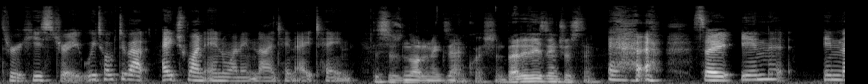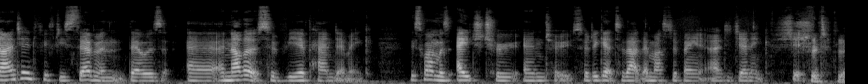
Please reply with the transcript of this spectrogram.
through history, we talked about H1N1 in 1918. This is not an exam question, but it is interesting. so in in 1957 there was uh another severe pandemic. This one was H2N2. So to get to that, there must have been antigenic shift. Shift, yeah.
